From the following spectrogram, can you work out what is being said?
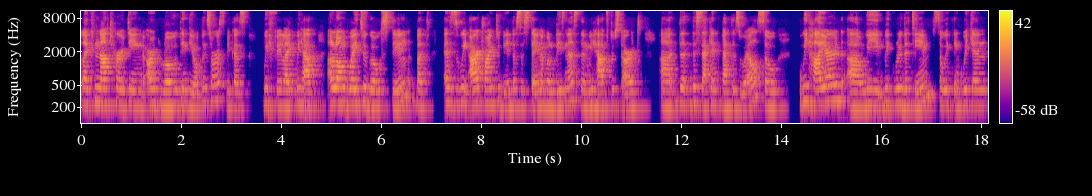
like not hurting our growth in the open source because we feel like we have a long way to go still but as we are trying to build a sustainable business, then we have to start uh, the, the second path as well. So we hired, uh, we, we grew the team. So we think we can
